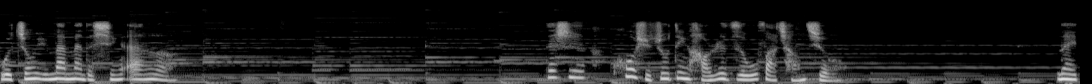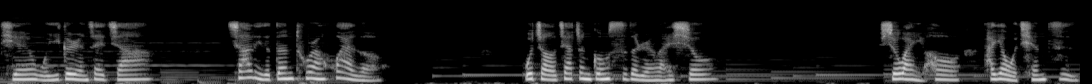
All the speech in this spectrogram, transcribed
我终于慢慢的心安了。但是或许注定好日子无法长久。那天我一个人在家，家里的灯突然坏了，我找了家政公司的人来修。修完以后，他要我签字，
